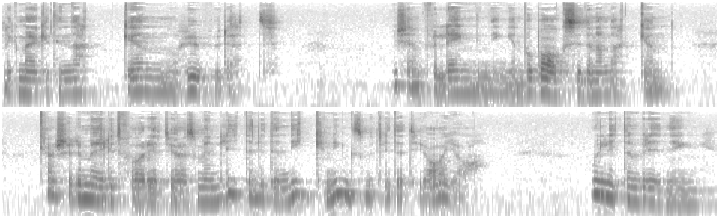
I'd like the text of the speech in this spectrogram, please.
Lägg märke till nacken och huvudet. Och känn förlängningen på baksidan av nacken. Kanske är det möjligt för dig att göra som en liten, liten nickning, som ett litet ja, ja. Och en liten vridning,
